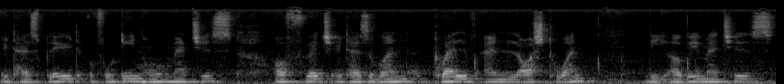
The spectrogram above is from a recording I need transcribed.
it has played 14 home matches of which it has won 12 and lost 1 the away matches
